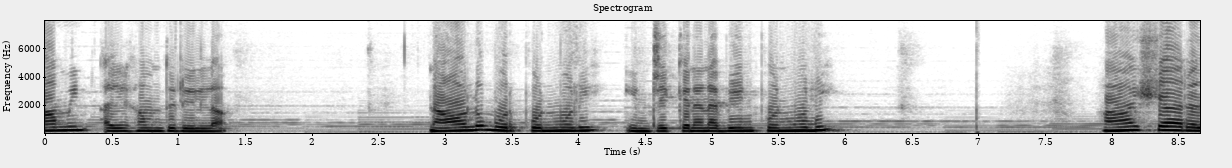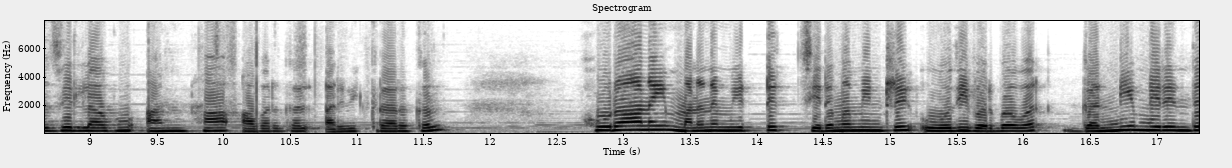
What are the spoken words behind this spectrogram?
ஆமீன். அல்ஹம்துல்லா நாளும் ஒரு பொன்மொழி இன்றைக்கென நபியின் பொன்மொழி. ஆஷா ரசில்லாஹு அன்ஹா அவர்கள் அறிவிக்கிறார்கள். குரானை மனநமிட்டு சிரமமின்றி ஓதி வருபவர் கண்ணியம் நிறைந்த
